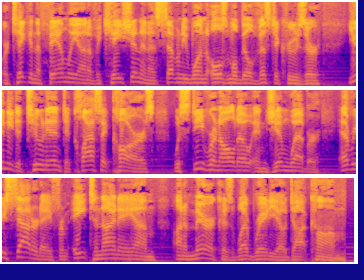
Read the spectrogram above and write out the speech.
or taking the family on a vacation in a 71 Oldsmobile Vista Cruiser, you need to tune in to Classic Cars with Steve Ronaldo and Jim Weber every Saturday from 8 to 9 a.m. on americaswebradio.com.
